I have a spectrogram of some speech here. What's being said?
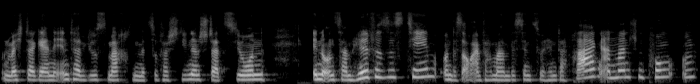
und möchte da gerne Interviews machen mit so verschiedenen Stationen in unserem Hilfesystem und das auch einfach mal ein bisschen zu hinterfragen an manchen Punkten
